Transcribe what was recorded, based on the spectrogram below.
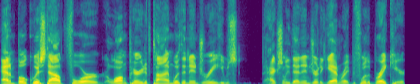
Adam Boqvist out for a long period of time with an injury. He was actually then injured again right before the break here.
